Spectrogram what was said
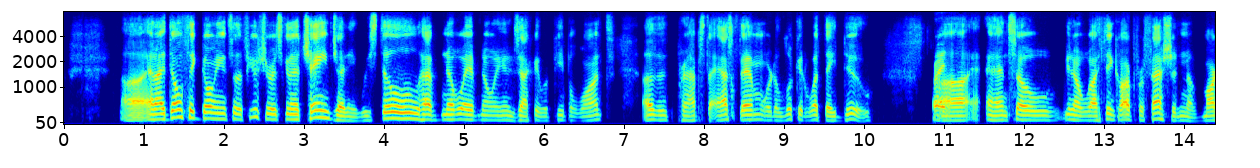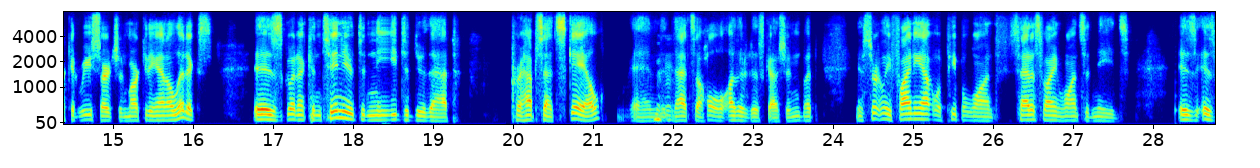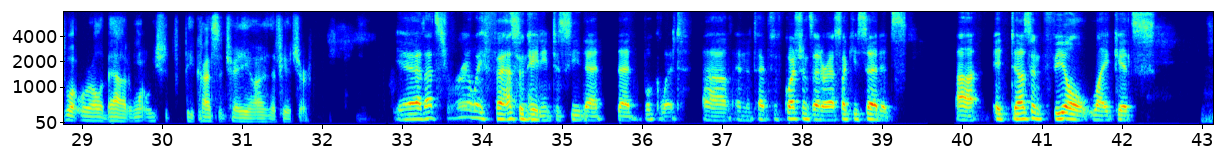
Uh, and I don't think going into the future it's going to change any. We still have no way of knowing exactly what people want, other than perhaps to ask them or to look at what they do. Right. Uh, and so, you know, I think our profession of market research and marketing analytics is going to continue to need to do that, perhaps at scale, and mm-hmm. that's a whole other discussion. But you know, certainly finding out what people want, satisfying wants and needs, is is what we're all about and what we should be concentrating on in the future. Yeah, that's really fascinating to see that that booklet uh, and the types of questions that are asked. Like you said, it's uh, it doesn't feel like it's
